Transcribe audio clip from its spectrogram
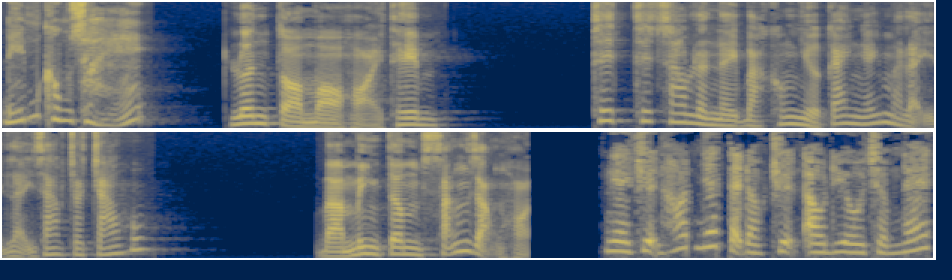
đếm không xuể Luân tò mò hỏi thêm. Thế thế sao lần này bà không nhờ các anh ấy mà lại lại giao cho cháu? Bà Minh Tâm sẵn giọng hỏi. Nghe chuyện hot nhất tại đọc truyện audio.net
